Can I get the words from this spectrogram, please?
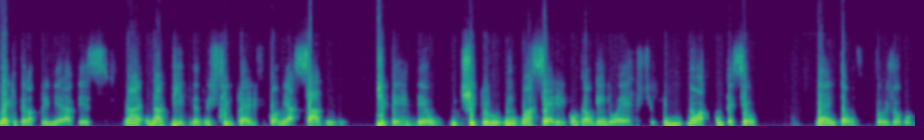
né, que pela primeira vez na, na vida do Steve Kerr ele ficou ameaçado de perder um, um, título, uma série contra alguém do Oeste, o que não aconteceu. Né? Então, foi um jogo,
